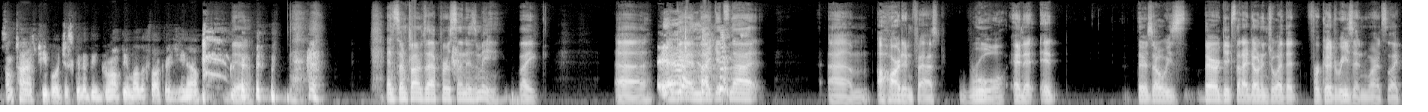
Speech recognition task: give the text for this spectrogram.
sometimes people are just going to be grumpy motherfuckers you know Yeah. and sometimes that person is me. Like uh Yeah. again, like it's not um a hard and fast rule. And it it there's always there are gigs that I don't enjoy that for good reason where it's like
